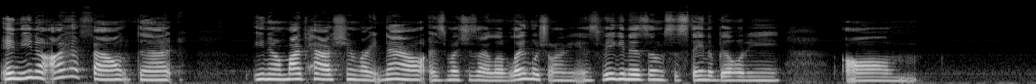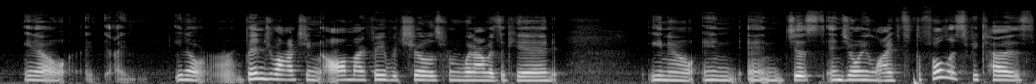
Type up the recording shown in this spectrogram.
And, you know, I have found that you know, my passion right now, as much as I love language learning, is veganism, sustainability. Um, you know, I, you know, binge watching all my favorite shows from when I was a kid. You know, and and just enjoying life to the fullest because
